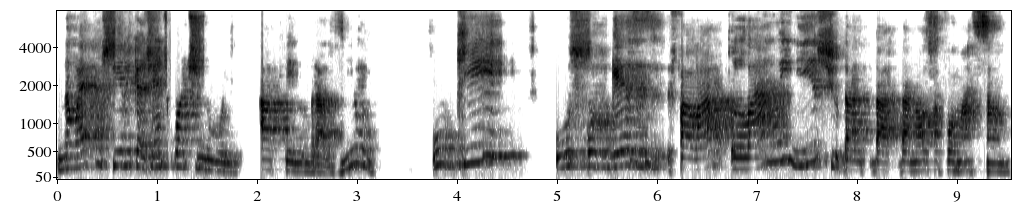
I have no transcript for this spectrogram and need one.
Não é possível que a gente continue a ter no Brasil o que os portugueses falaram lá no início da, da, da nossa formação,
